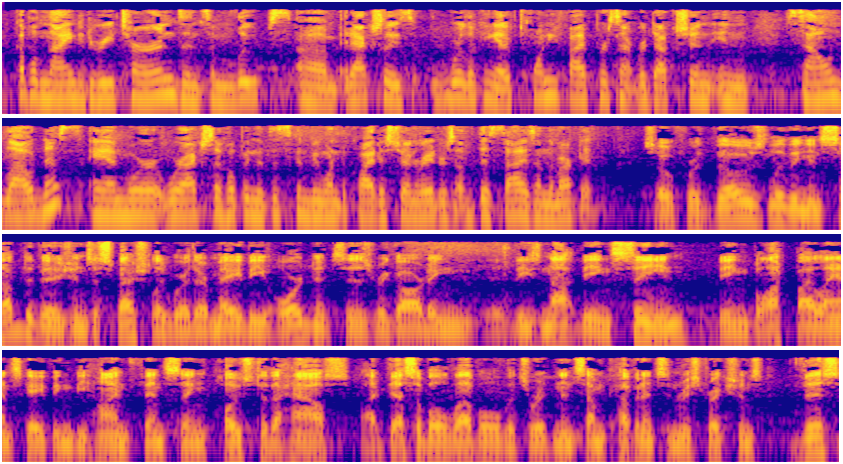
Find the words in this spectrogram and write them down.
a couple 90 degree turns and some loops. Um, it actually is, we're looking at a 25% reduction in sound loudness, and we're we're actually hoping that this is going to be one of the quietest generators of this size on the market. So for those living in subdivisions, especially where there may be ordinances regarding these not being seen, being blocked by landscaping, behind fencing, close to the house, a decibel level that's written in some covenants and restrictions, this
